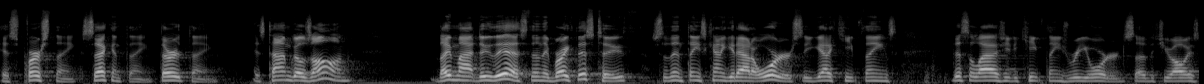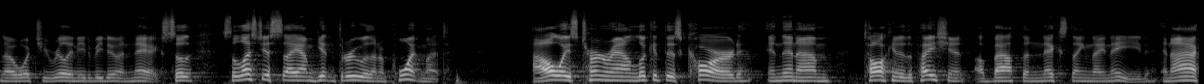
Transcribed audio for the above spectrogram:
it's first thing, second thing, third thing. As time goes on, they might do this, then they break this tooth, so then things kind of get out of order. So you got to keep things, this allows you to keep things reordered so that you always know what you really need to be doing next. So, so let's just say I'm getting through with an appointment. I always turn around, look at this card, and then I'm talking to the patient about the next thing they need. And I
